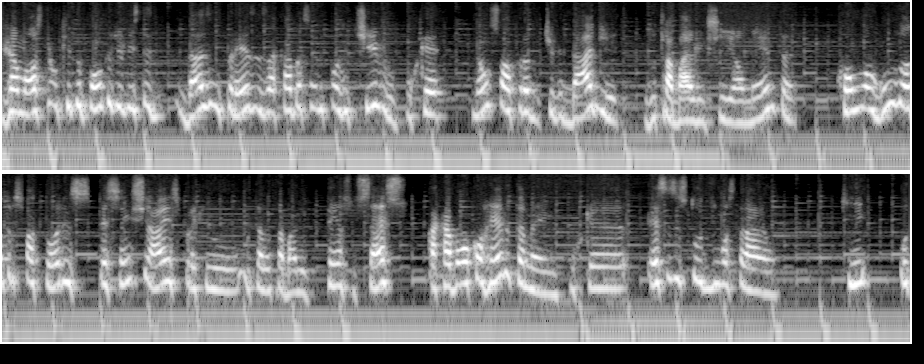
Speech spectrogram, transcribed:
já mostram que, do ponto de vista das empresas, acaba sendo positivo, porque não só a produtividade do trabalho em si aumenta, como alguns outros fatores essenciais para que o, o teletrabalho tenha sucesso acabam ocorrendo também, porque esses estudos mostraram que o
